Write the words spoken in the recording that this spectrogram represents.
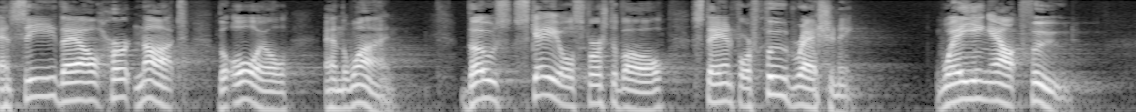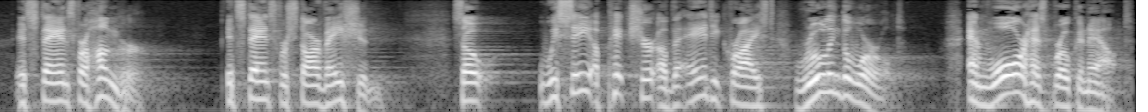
and see thou hurt not the oil and the wine. Those scales, first of all, stand for food rationing, weighing out food. It stands for hunger. It stands for starvation. So we see a picture of the Antichrist ruling the world, and war has broken out.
